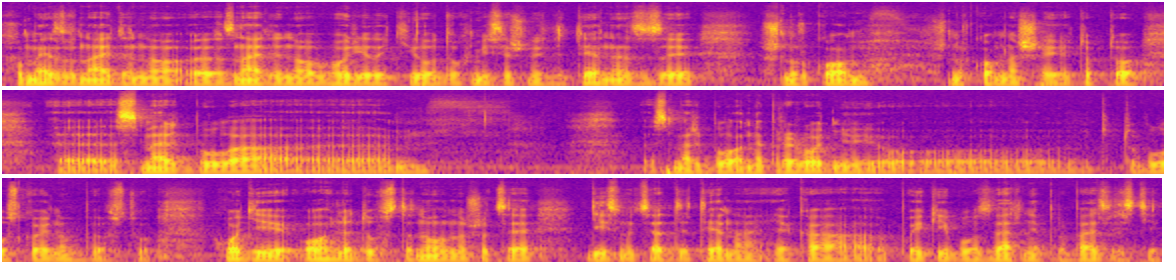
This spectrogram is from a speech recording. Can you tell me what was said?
хмизу знайдено, е, знайдено обгоріле тіло двохмісячної дитини з шнурком, шнурком на шиї. Тобто е, смерть була. Смерть була неприродньою, тобто було скоєно вбивство. В ході огляду встановлено, що це дійсно ця дитина, яка, по якій було звернення про безвісті,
